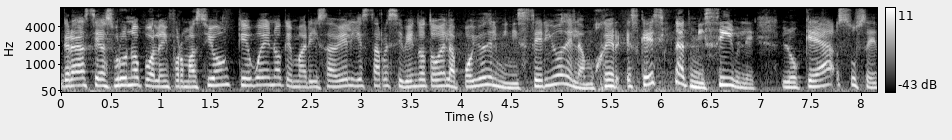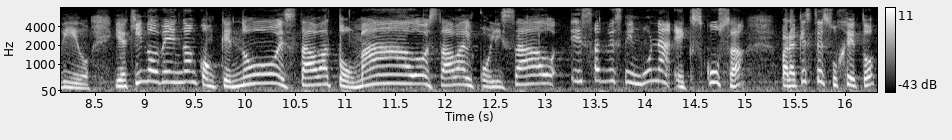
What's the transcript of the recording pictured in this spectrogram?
Gracias, Bruno, por la información. Qué bueno que María Isabel ya está recibiendo todo el apoyo del Ministerio de la Mujer. Es que es inadmisible lo que ha sucedido. Y aquí no vengan con que no estaba tomado, estaba alcoholizado. Esa no es ninguna excusa para que este sujeto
